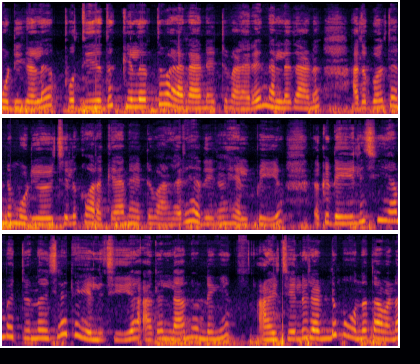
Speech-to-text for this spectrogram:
മുടികൾ പുതിയത് കിളിർത്ത് വളരാനായിട്ട് വളരെ നല്ലതാണ്. അതുപോലെ തന്നെ മുടിയൊഴിച്ചിൽ കുറയ്ക്കാനായിട്ട് വളരെയധികം ഹെൽപ്പ് ചെയ്യും. നമുക്ക് ഡെയിലി ചെയ്യാൻ പറ്റുമെന്ന് വെച്ചാൽ ഡെയിലി ചെയ്യുക. അതല്ല എന്നുണ്ടെങ്കിൽ ആഴ്ചയിൽ രണ്ട് മൂന്ന് തവണ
